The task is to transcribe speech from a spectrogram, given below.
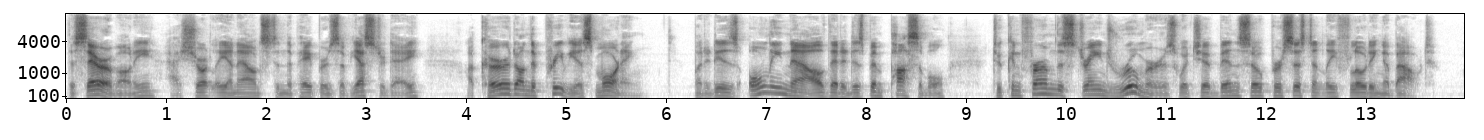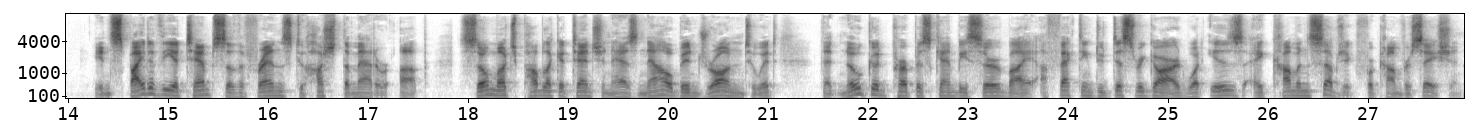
The ceremony, as shortly announced in the papers of yesterday, occurred on the previous morning, but it is only now that it has been possible to confirm the strange rumours which have been so persistently floating about. In spite of the attempts of the friends to hush the matter up, so much public attention has now been drawn to it that no good purpose can be served by affecting to disregard what is a common subject for conversation.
